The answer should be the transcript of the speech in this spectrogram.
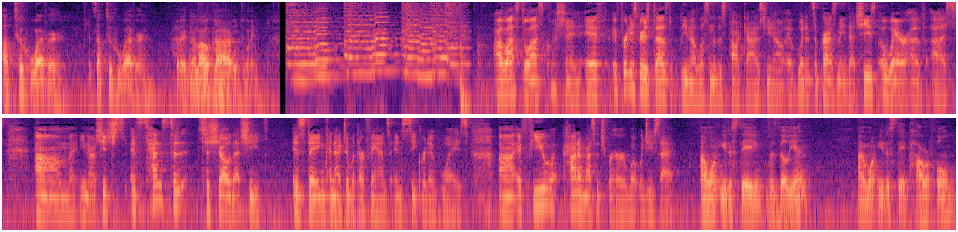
up to whoever. It's up to whoever. Whatever I you love feel that. comfortable doing. Our last, the last question: If if Britney Spears does, you know, listen to this podcast, you know, it wouldn't surprise me that she's aware of us. Um, you know, she it tends to to show that she is staying connected with her fans in secretive ways. Uh, if you had a message for her, what would you say? I want you to stay resilient. I want you to stay powerful,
